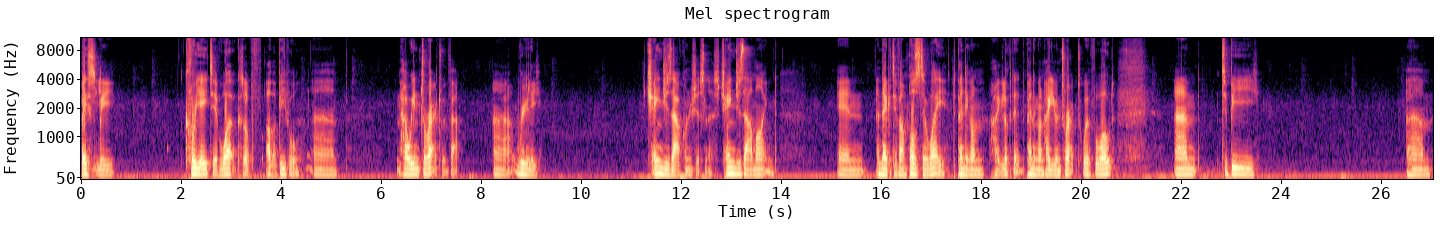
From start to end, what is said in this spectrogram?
basically creative works of other people, um, how we interact with that uh, really changes our consciousness, changes our mind in a negative and positive way, depending on how you look at it, depending on how you interact with the world. And to be um,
